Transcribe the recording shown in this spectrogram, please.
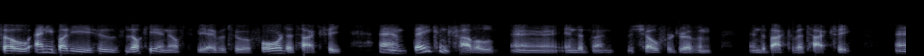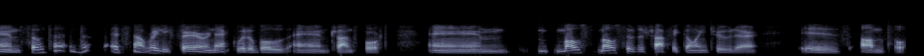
So anybody who's lucky enough to be able to afford a taxi, um, they can travel uh, in the um, chauffeur driven in the back of a taxi. Um, so th- th- it's not really fair and equitable um, transport. Um, most most of the traffic going through there is on foot.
